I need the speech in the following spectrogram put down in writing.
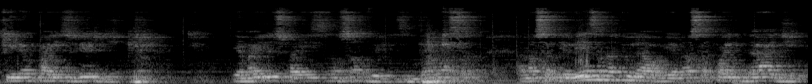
que ele é um país verde. E a maioria dos países não são verdes. Então, a nossa, a nossa beleza natural e a nossa qualidade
